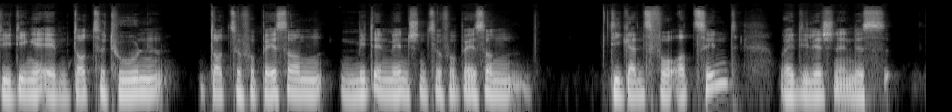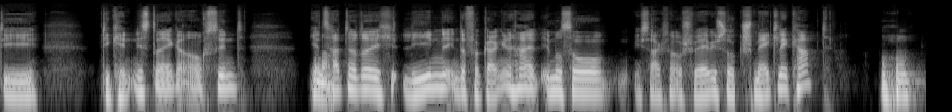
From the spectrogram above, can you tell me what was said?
Die Dinge eben dort zu tun, dort zu verbessern, mit den Menschen zu verbessern, die ganz vor Ort sind, weil die letzten Endes die, die Kenntnisträger auch sind. Jetzt genau. hat natürlich Lean in der Vergangenheit immer so, ich sag's mal auf Schwäbisch, so Geschmäckle gehabt. Mhm.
